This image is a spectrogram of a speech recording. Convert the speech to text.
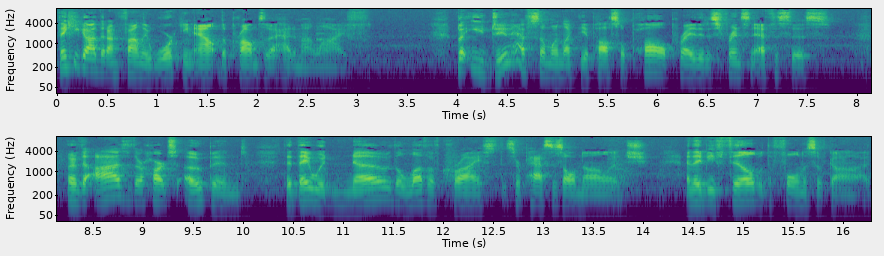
Thank you, God, that I'm finally working out the problems that I had in my life. But you do have someone like the Apostle Paul pray that his friends in Ephesus would have the eyes of their hearts opened, that they would know the love of Christ that surpasses all knowledge, and they'd be filled with the fullness of God.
